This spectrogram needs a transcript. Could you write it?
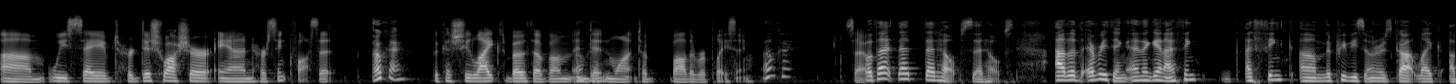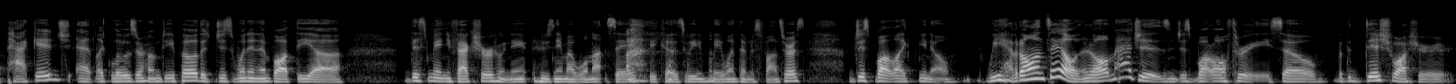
um, we saved her dishwasher and her sink faucet Okay. because she liked both of them and Okay. didn't want to bother replacing. Okay. So, Well, that that that helps. That helps. Out of everything, and again, I think I think um, the previous owners got like a package at like Lowe's or Home Depot that just went in and bought the uh, this manufacturer who name whose name I will not say because we may want them to sponsor us. Just bought like you know we have it all on sale and it all matches and just bought all three. So, but the dishwasher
